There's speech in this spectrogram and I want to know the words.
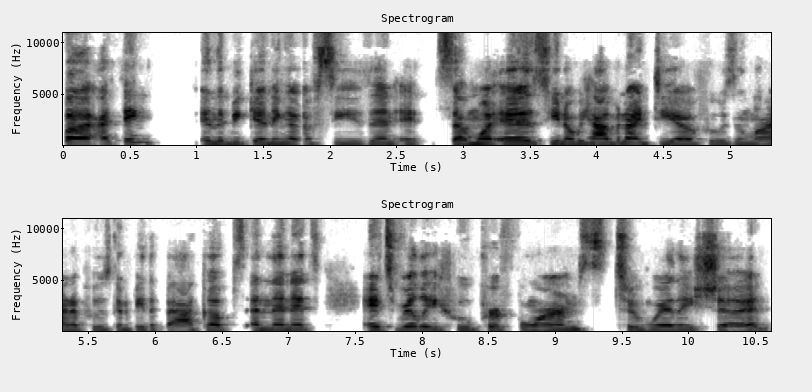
but I think in the beginning of season it somewhat is. You know, we have an idea of who's in lineup, who's going to be the backups, and then it's it's really who performs to where they should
